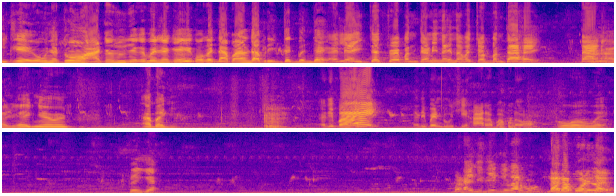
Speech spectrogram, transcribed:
એટલે એવું નતું. આ તો શું છે ખબર છે કે એક વખત ના પાડે આપણી ઇજ્જત બંધાય. એટલે ઇજ્જત ચોય બંધાણી નહીં ને હવે ચોત બંધા હે. તાણી. આ બાજુ. અરે ને હરીભાઈ ડોશી હારા બાપડા હો. ઓવે ઓવે. કઈ ગયા? બનાવી દીધી એટલી વારમાં? ના ના પોણી લાયો.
